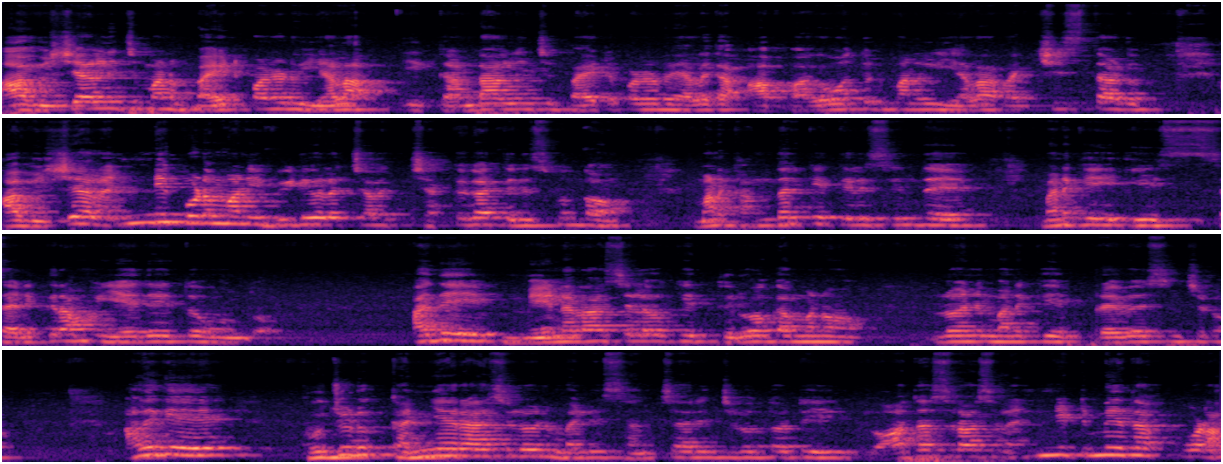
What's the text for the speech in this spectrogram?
ఆ విషయాల నుంచి మనం బయటపడడం ఎలా? ఈ గండాల నుంచి బయటపడడం ఎలాగా? ఆ భగవంతుడు మనల్ని ఎలా రక్షిస్తాడు? ఆ విషయాలన్నీ కూడా మన ఈ వీడియోలో చాలా చక్కగా తెలుసుకుందాం. మనకందరికీ తెలిసిందే మనకి ఈ శనిగ్రహం ఏదైతే ఉందో అది మీనరాశిలోకి లోని మనకి ప్రవేశించడం. అలాగే కుజుడు కన్య రాశిలోని మళ్ళీ సంచరించడంతో ద్వాదశ రాశులు అన్నిటి మీద కూడా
